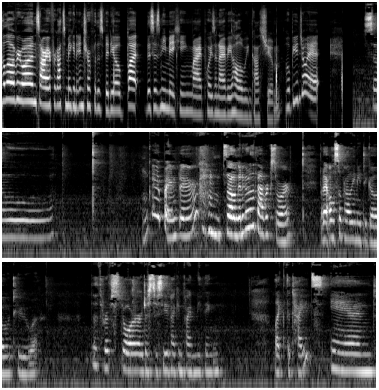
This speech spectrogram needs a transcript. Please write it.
Hello everyone, sorry I forgot to make an intro for this video, but this is me making my Poison Ivy Halloween costume. Hope you enjoy it. So, okay painter. so I'm gonna go to the fabric store, but I also probably need to go to the thrift store just to see if I can find anything like the tights and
